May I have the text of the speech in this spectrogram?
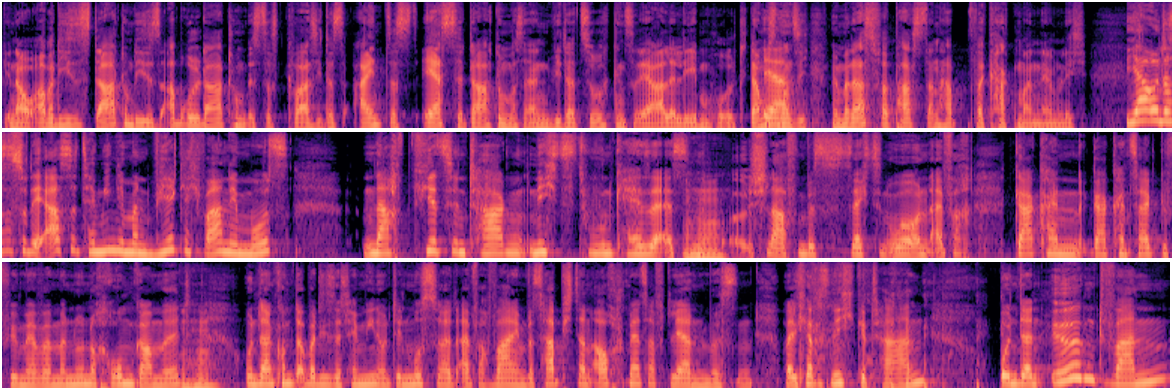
Genau, aber dieses Datum, dieses Abholdatum ist das quasi das, ein, das erste Datum, was einen wieder zurück ins reale Leben holt. Da muss Ja. man sich, wenn man das verpasst, dann hab, verkackt man nämlich. Ja, und das ist so der erste Termin, den man wirklich wahrnehmen muss. Nach 14 Tagen nichts tun, Käse essen, äh, schlafen bis 16 Uhr und einfach gar kein, gar kein Zeitgefühl mehr, weil man nur noch rumgammelt. Und dann kommt aber dieser Termin und den musst du halt einfach wahrnehmen. Das habe ich dann auch schmerzhaft lernen müssen, weil ich habe es nicht getan. und dann irgendwann,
